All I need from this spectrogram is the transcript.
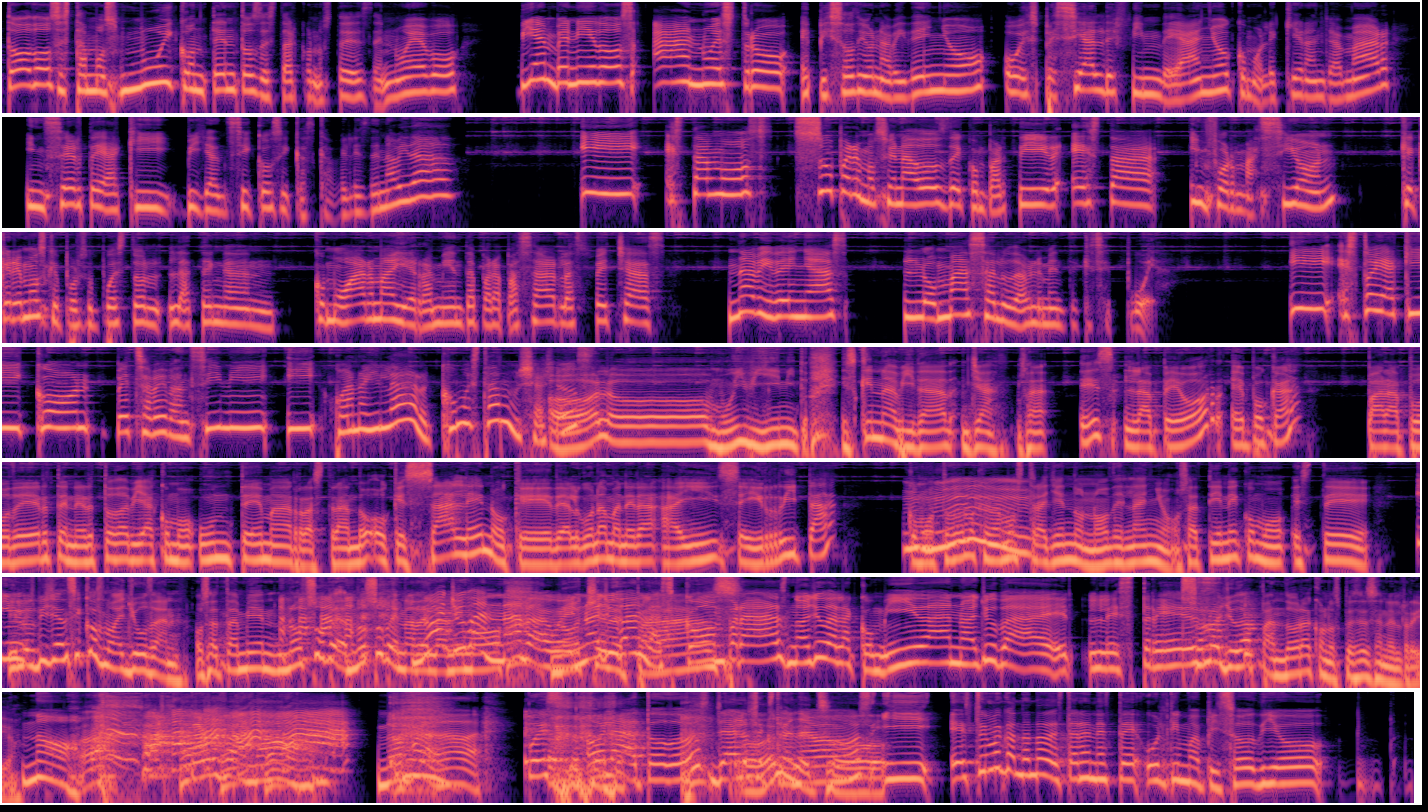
todos? Estamos muy contentos de estar con ustedes de nuevo. Bienvenidos a nuestro episodio navideño o especial de fin de año, como le quieran llamar. Inserte aquí villancicos y cascabeles de Navidad. Y estamos súper emocionados de compartir esta información que queremos que por supuesto la tengan como arma y herramienta para pasar las fechas navideñas lo más saludablemente que se pueda. Y estoy aquí con Betsabe Banzini y Juan Aguilar. ¿Cómo están, muchachos? Hola, muy bien. Es que Navidad ya, o sea, es la peor época para poder tener todavía como un tema arrastrando o que salen o que de alguna manera ahí se irrita como todo lo que vamos trayendo, ¿no? Del año. O sea, tiene como este y, los villancicos no ayudan. O sea, también no sube, no sube nada. no ayudan nada, güey. No ayudan las compras, no ayuda la comida, no ayuda el, estrés. Solo ayuda Pandora con los peces en el río. No. no. No para nada. Pues hola a todos, ya los extrañábamos y estoy muy contenta de estar en este último episodio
